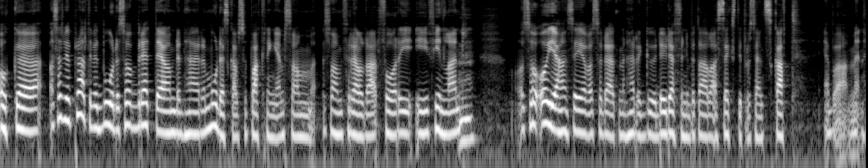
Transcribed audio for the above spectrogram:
Och, eh, och så att vi pratade vid ett bord och så berättade jag om den här moderskapsförpackningen som, som föräldrar får i, i Finland. Och så ojade han sig var sådär att men herregud, det är ju därför ni betalar 60% skatt. Jag bara, men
